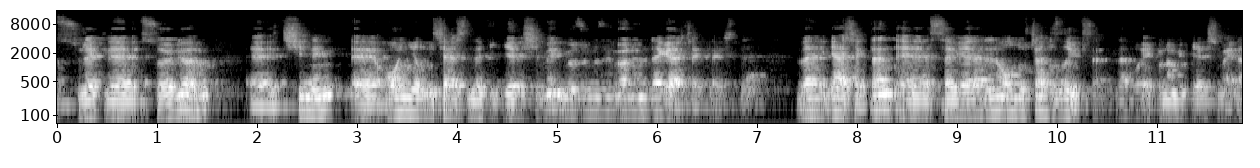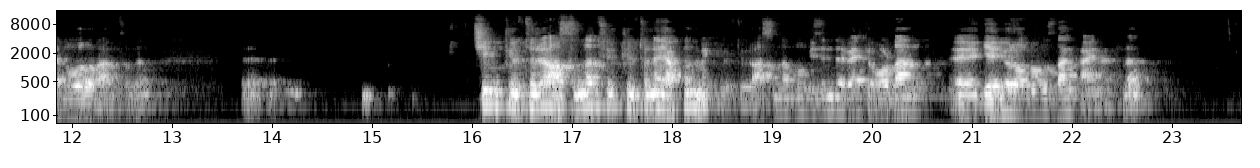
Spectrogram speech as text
sürekli söylüyorum. E, Çin'in e, 10 yıl içerisindeki gelişimi gözümüzün önünde gerçekleşti ve gerçekten e, seviyelerini oldukça hızlı yükselttiler. Bu ekonomik gelişmeyle doğru orantılı. E, Çin kültürü aslında Türk kültürüne yakın bir kültür. Aslında bu bizim de belki oradan e, geliyor olmamızdan kaynaklı.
